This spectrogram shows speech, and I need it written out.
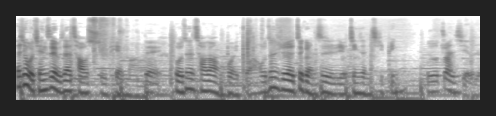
而且我前阵也不是在抄诗篇吗？对，我真的抄到很会短，我真的觉得这个人是有精神疾病。撰写的人，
